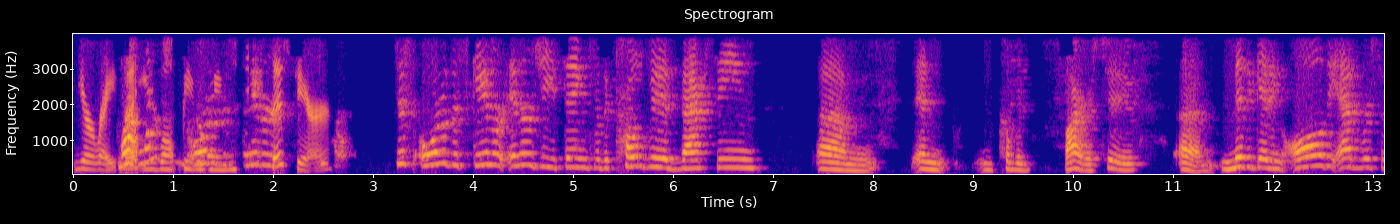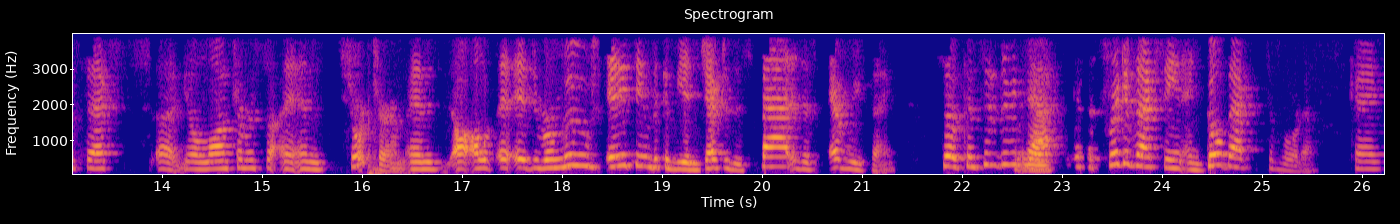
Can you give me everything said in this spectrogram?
you're right why that you won't be order going the scalar- this year. Just order the scalar energy thing for the COVID vaccine um, and COVID virus too, um, mitigating all the adverse effects, uh, you know, long term and short term, and all of, it, it removes anything that could be injected as fat. It does everything. So consider doing Yeah. that. Get the friggin' vaccine and go back to Florida. Okay,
